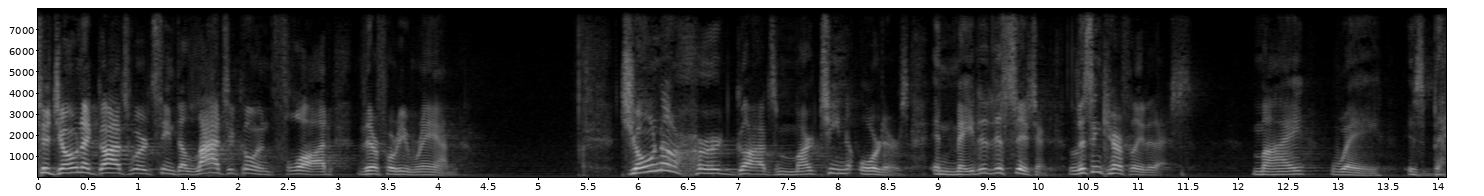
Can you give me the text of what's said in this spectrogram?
To Jonah, God's word seemed illogical and flawed, therefore he ran. Jonah heard God's marching orders and made a decision. Listen carefully to this My way is better.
